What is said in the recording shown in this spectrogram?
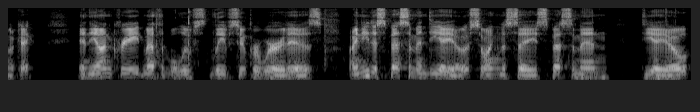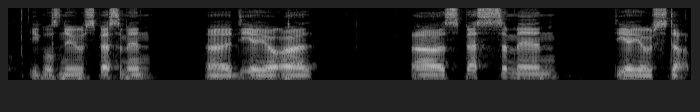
Okay, and the onCreate method will leave, leave super where it is. I need a specimen DAO, so I'm going to say specimen DAO equals new specimen uh, DAO, uh, uh, specimen DAO stub.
